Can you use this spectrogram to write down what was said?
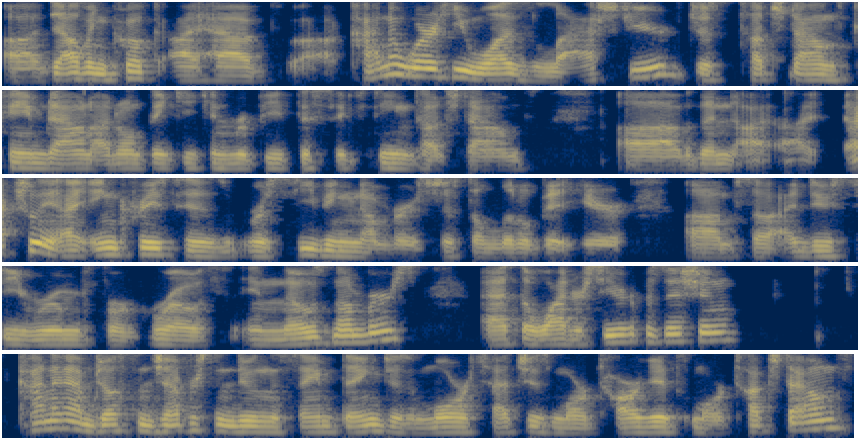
Uh, Dalvin Cook, I have uh, kind of where he was last year. Just touchdowns came down. I don't think he can repeat the 16 touchdowns. Uh, then I, I, actually I increased his receiving numbers just a little bit here, um, so I do see room for growth in those numbers at the wide receiver position. Kind of have Justin Jefferson doing the same thing, just more catches, more targets, more touchdowns.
